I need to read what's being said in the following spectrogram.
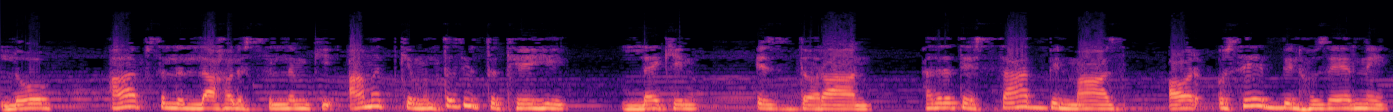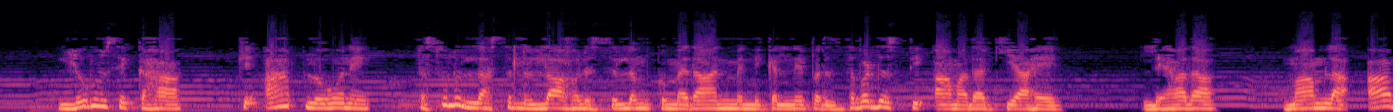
لوگ آپ صلی اللہ علیہ وسلم کی آمد کے منتظر تو تھے ہی، لیکن اس دوران حضرت سعد بن معاذ اور اسید بن حزیر نے لوگوں سے کہا کہ آپ لوگوں نے رسول اللہ صلی اللہ علیہ وسلم کو میدان میں نکلنے پر زبردستی آمادہ کیا ہے۔ لہذا معاملہ آپ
